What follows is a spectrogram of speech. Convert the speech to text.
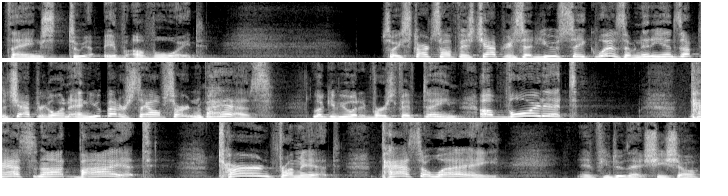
things to avoid. So he starts off his chapter. He said, You seek wisdom. And then he ends up the chapter going, And you better stay off certain paths. Look, if you would, at verse 15. Avoid it. Pass not by it. Turn from it. Pass away. If you do that, she shall,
